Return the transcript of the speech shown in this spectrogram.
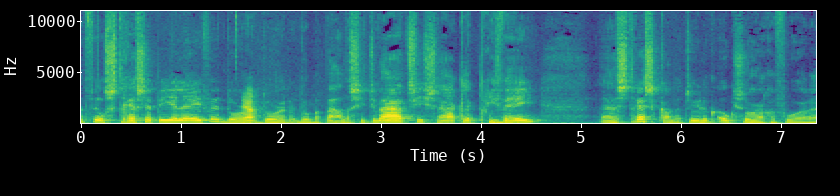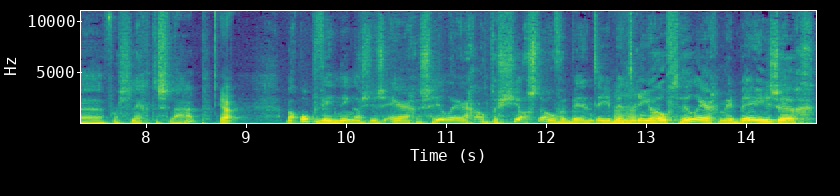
veel stress hebt in je leven door, Ja. door, door bepaalde situaties, zakelijk, privé. Uh, stress kan natuurlijk ook zorgen voor, voor slechte slaap. Ja. Maar opwinding, als je dus ergens heel erg enthousiast over bent en je bent Mhm. er in je hoofd heel erg mee bezig.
